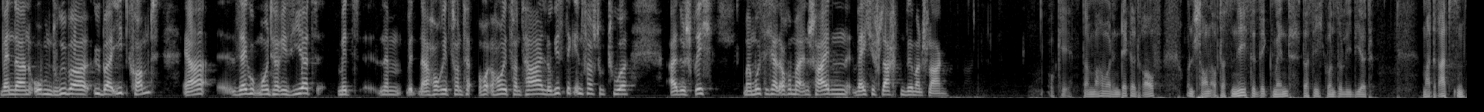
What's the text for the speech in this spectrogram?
wenn dann oben drüber Uber Eat kommt, ja, sehr gut monetarisiert mit, einem, mit einer horizonta horizontalen Logistikinfrastruktur. Also sprich, man muss sich halt auch immer entscheiden, welche Schlachten will man schlagen. Okay, dann machen wir den Deckel drauf und schauen auf das nächste Segment, das sich konsolidiert. Matratzen.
